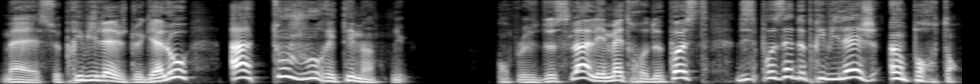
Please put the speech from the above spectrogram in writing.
mais ce privilège de galop a toujours été maintenu. En plus de cela, les maîtres de poste disposaient de privilèges importants.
